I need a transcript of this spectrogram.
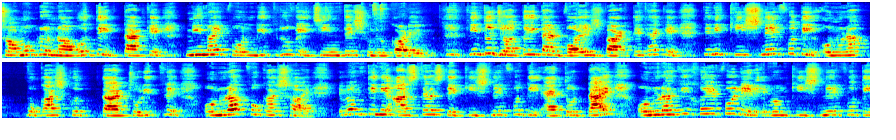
সমগ্র নবদ্বীপ তাকে নিমাই পণ্ডিত রূপে চিনতে শুরু করেন। কিন্তু যতই তার বয়স বাড়তে থাকে, তিনি কৃষ্ণের প্রতি অনুরাগ প্রকাশ তার চরিত্রে অনুরাগ প্রকাশ হয় এবং তিনি আস্তে আস্তে কৃষ্ণের প্রতি এতটাই অনুরাগী হয়ে পড়লেন এবং কৃষ্ণের প্রতি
